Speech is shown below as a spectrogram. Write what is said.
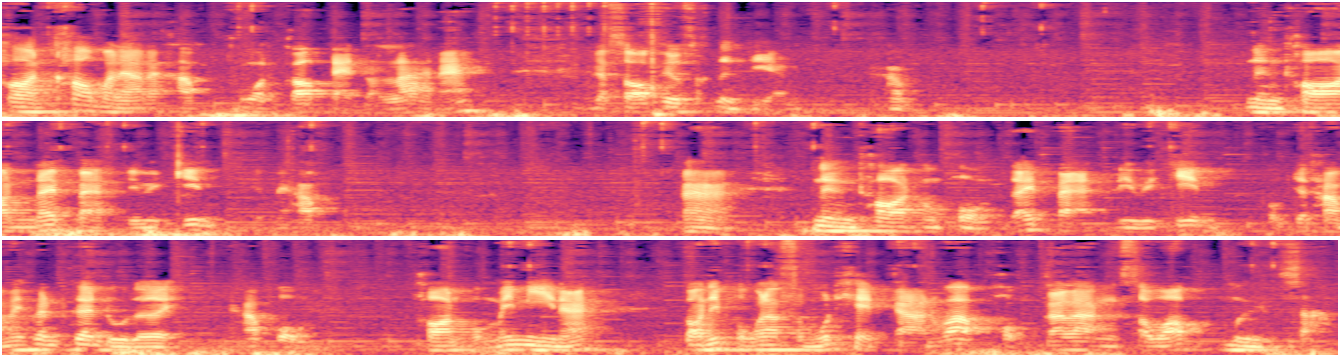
ทอนเข้ามาแล้วนะครับ ทั้งหมดก็8ดอลลาร์นะจะซอฟให้ดูสักหนึ่งเหรียญนะครับหนึ่งทอนได้แปดดิวิกินเห็นไหมครับ อ่าหนึ่งทอนของผมได้แปดดิวิกินผมจะทำให้เพื่อนๆดูเลยนะครับผมทอนผมไม่มีนะ ตอนนี้ผมกำลังสมมติเหตุการณ์ว่าผมกำลังสวอปหมื่นสาม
